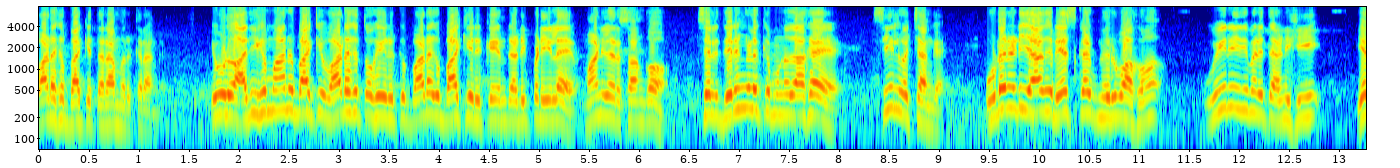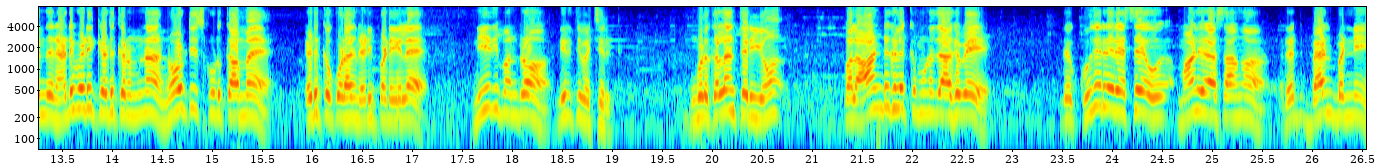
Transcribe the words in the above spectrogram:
வாடகை பாக்கி தராமல் இருக்கிறாங்க. இவ்வளோ அதிகமான பாக்கி வாடகை தொகை இருக்குது வாடகை பாக்கி இருக்குது என்ற அடிப்படையில் மாநில அரசாங்கம் சில தினங்களுக்கு முன்னதாக சீல் வச்சாங்க. உடனடியாக ரேஸ் கிளப் நிர்வாகம் உயர்நீதிமன்றத்தை அணுகி எந்த நடவடிக்கை எடுக்கணும்னா நோட்டீஸ் கொடுக்காம எடுக்கக்கூடாதுன்ற அடிப்படையில் நீதிமன்றம் நிறுத்தி வச்சிருக்கு. உங்களுக்கெல்லாம் தெரியும் பல ஆண்டுகளுக்கு முன்னதாகவே இந்த குதிரை ரேஸை மாநில அரசாங்கம் ரெட் பேன் பண்ணி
